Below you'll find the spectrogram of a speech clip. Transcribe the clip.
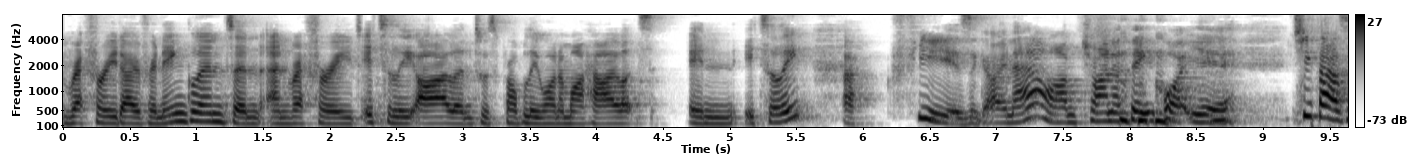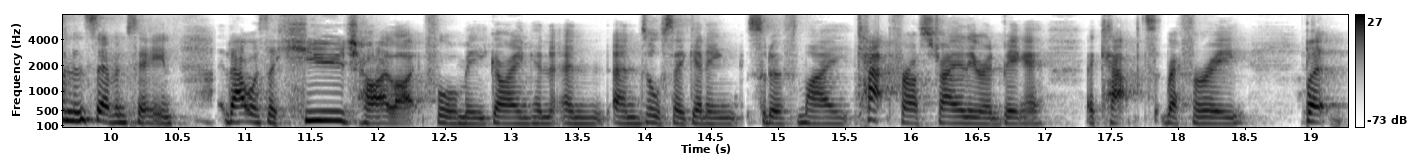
refereed over in England and, and refereed Italy, Ireland was probably one of my highlights in Italy a few years ago now. I'm trying to think what year. 2017, that was a huge highlight for me going and, and, and also getting sort of my cap for Australia and being a, a capped referee. But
